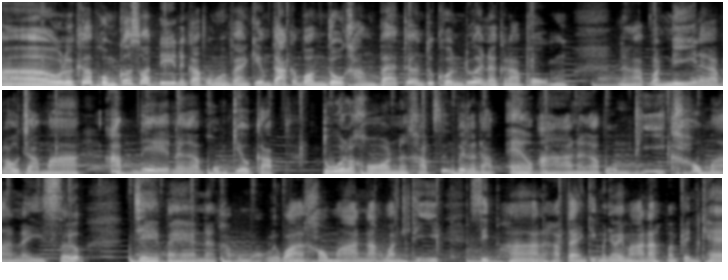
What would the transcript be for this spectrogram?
เอาเลยครับผมก็สวัสดีนะครับผมแฟนเกมดักกับบอลโดคังแบทเทิลทุกคนด้วยนะครับผมนะครับวันนี้นะครับเราจะมาอัปเดตนะครับผมเกี่ยวกับตัวละครนะครับซึ่งเป็นระดับ LR นะครับผมที่เข้ามาในเซิร์ฟ j p a n นะครับผมบอกเลยว่าเข้ามาณวันที่ 15 นะครับแต่จริงๆมันยังไม่มานะ มันเป็นแค่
